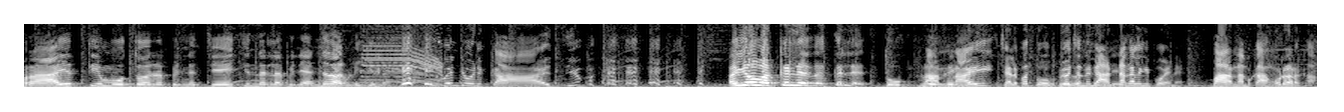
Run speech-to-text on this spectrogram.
പ്രായത്തിൽ മൂത്തോര് പിന്നെ ചേച്ചി എന്നല്ല പിന്നെ എന്നതാ വിളിക്കുന്നത് ഇവന്റെ ഒരു കാര്യം. അയ്യോ വെക്കല്ലേ വെക്കല്ലേ? തൊപ്പി വെക്കല്ലേ. നന്നായി. ചിലപ്പോ തോപ്പി വെച്ച് നിന്റെ അണ്ടം കലങ്ങി പോയനെ. ബാ നമുക്ക് അങ്ങോട്ട് കിടക്കാം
